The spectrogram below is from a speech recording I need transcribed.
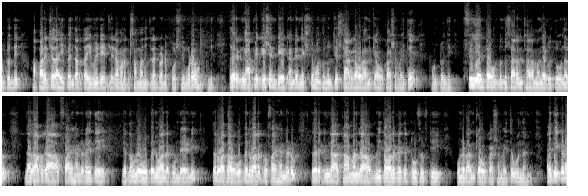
ఉంటుంది. ఆ పరీక్ష అయిపోయిన తర్వాత ఇమీడియట్లీగా మనకు సంబంధించినటువంటి పోస్టింగ్ కూడా ఉంటుంది. అదే రకంగా అప్లికేషన్ డేట్ అంటే నెక్స్ట్ మంత్ నుంచి స్టార్ట్ కావడానికి అవకాశం అయితే ఉంటుంది. ఫీ ఎంత ఉంటుంది సార్ అని చాలామంది అడుగుతూ ఉన్నారు. దాదాపుగా ఫైవ్ హండ్రెడ్ అయితే గతంలో ఓపెన్ వాళ్ళకు ఉండేయండి. తర్వాత ఓపెన్ వాళ్ళకు ఫైవ్ హండ్రెడ్. అదే రకంగా కామన్గా మిగతా వాళ్ళకైతే టూ ఫిఫ్టీ ఉండడానికి అవకాశం అయితే ఉందండి. అయితే ఇక్కడ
